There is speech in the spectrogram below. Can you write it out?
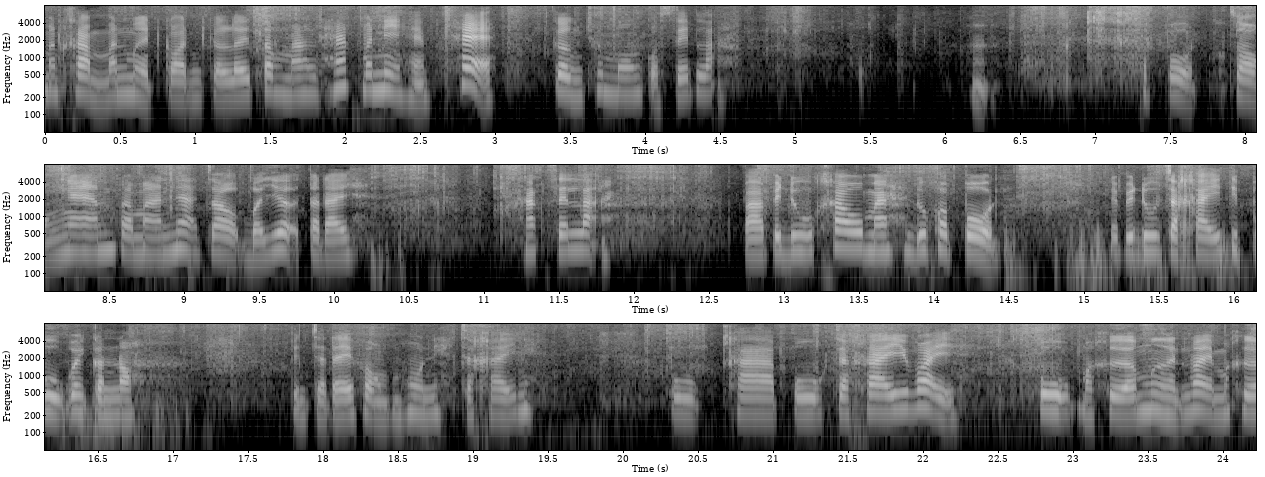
มันขำมันเหมือดก่อนก็เลยต้องมาแฮกมันนี่แฮมแค่เกิงชั่วโมงก็เสร็จละข้าวโพดสองงานประมาณเนี่ยเจ้าบ่เยอะแต่ใดฮักเสร็จละปาไปดูเข้ามาดูข้าวโพดเดี๋ยวไปดูจะไคร้ที่ปลูกไว้ก่อนเนาะ เป็นจะได้ของโหนี่จะไคร้นี่ ปลูกคาปลูกจะไคร้ไว้ปลูกมะเขือหมื่นไว้มะเขือ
